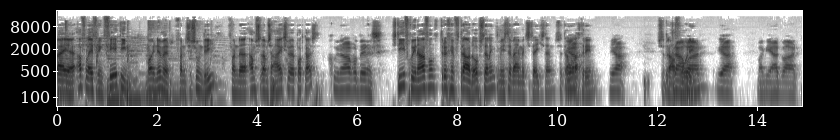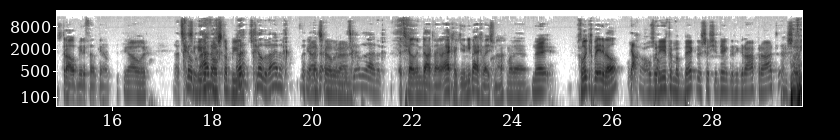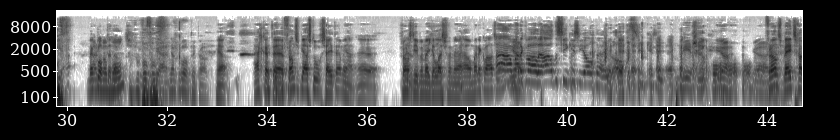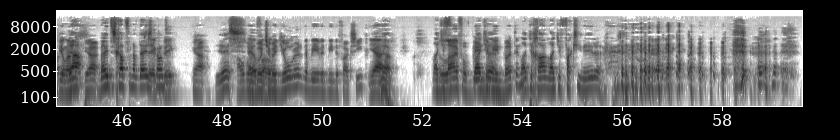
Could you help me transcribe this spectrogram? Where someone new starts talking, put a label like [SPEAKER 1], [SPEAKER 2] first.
[SPEAKER 1] Bij eh, aflevering 14, mooi nummer van seizoen 3 van de Amsterdamse Ajax eh, podcast.
[SPEAKER 2] Goedenavond Dennis.
[SPEAKER 1] Steve, goedenavond. Terug in vertrouwde opstelling. Tenminste, wij met z'n tweetjes dan. Centraal
[SPEAKER 2] Ja.
[SPEAKER 1] achterin,
[SPEAKER 2] Ja,
[SPEAKER 1] centraal voorin.
[SPEAKER 2] Ja, maakt niet uit waar.
[SPEAKER 1] centraal op middenveld. kan ook.
[SPEAKER 2] Ja hoor.
[SPEAKER 3] Nou, het scheelde
[SPEAKER 2] in ieder geval
[SPEAKER 3] weinig.
[SPEAKER 2] stabiel.
[SPEAKER 3] Hè? Het scheelde weinig.
[SPEAKER 2] Ja, het scheelde
[SPEAKER 3] Het
[SPEAKER 2] weinig.
[SPEAKER 3] scheelde weinig.
[SPEAKER 1] Het scheelt inderdaad weinig. Eigenlijk had je er niet bij geweest vandaag, maar eh,
[SPEAKER 2] Nee,
[SPEAKER 1] gelukkig ben je er wel.
[SPEAKER 3] Ja,
[SPEAKER 2] geopereerd in mijn bek, dus als je denkt dat ik raar praat, en sorry,
[SPEAKER 1] Dan klopt
[SPEAKER 2] mijn
[SPEAKER 1] het
[SPEAKER 2] mond,
[SPEAKER 1] dan.
[SPEAKER 2] ja, dan klopt het ook.
[SPEAKER 1] Ja. Eigenlijk had eh, Frans op jouw stoel gezeten, maar ja... eh, Frans die heeft een beetje last van eh oude mannenkwaaltje.
[SPEAKER 4] Ah,
[SPEAKER 2] Ja.
[SPEAKER 4] maar de kwalen. Altijd ziek is hij altijd. Altijd ziek is hij.
[SPEAKER 2] Weer ziek. Ja, ja,
[SPEAKER 1] Frans, beterschap jongen.
[SPEAKER 3] Ja,
[SPEAKER 2] Ja,
[SPEAKER 3] wetenschap vanaf deze
[SPEAKER 4] Zeker
[SPEAKER 3] kant.
[SPEAKER 4] big.
[SPEAKER 2] ja.
[SPEAKER 3] Yes.
[SPEAKER 2] Word je wat jonger, dan ben je wat minder vaak ziek.
[SPEAKER 1] Ja.
[SPEAKER 3] Ja. Laat
[SPEAKER 2] The
[SPEAKER 3] je,
[SPEAKER 2] life of
[SPEAKER 3] laat je-
[SPEAKER 2] Benjamin Button.
[SPEAKER 3] laat je gaan, laat je vaccineren.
